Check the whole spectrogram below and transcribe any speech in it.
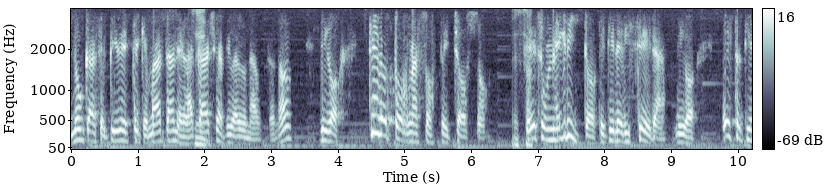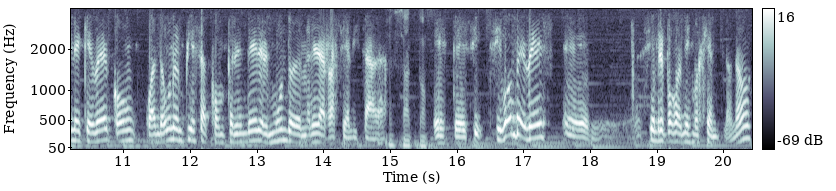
Lucas, el pibe este que matan en la calle arriba de un auto, ¿no? Digo, ¿qué lo torna sospechoso? Es un negrito que tiene visera. Digo, esto tiene que ver con cuando uno empieza a comprender el mundo de manera racializada. Exacto. Este, si, si vos ves, eh, siempre pongo el mismo ejemplo, ¿no?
